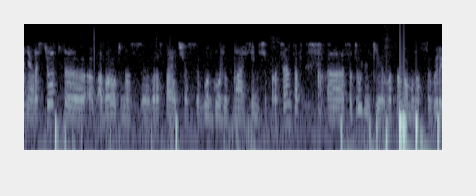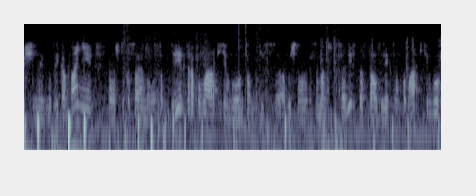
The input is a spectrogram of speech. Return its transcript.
компания растет, оборот у нас вырастает сейчас год году на 70%. Сотрудники в основном у нас выращены внутри компании, что касаемо вот, там, директора по маркетингу, он там из обычного SMM-специалиста стал директором по маркетингу,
